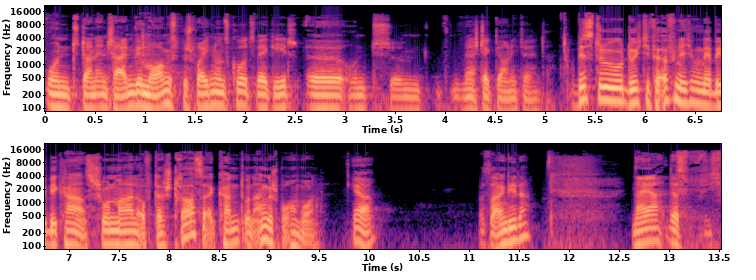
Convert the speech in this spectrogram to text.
Und dann entscheiden wir morgens, besprechen uns kurz, wer geht äh, und ähm, mehr steckt ja auch nicht dahinter. Bist du durch die Veröffentlichung der BBKs schon mal auf der Straße erkannt und angesprochen worden? Ja. Was sagen die da? Naja, das ich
